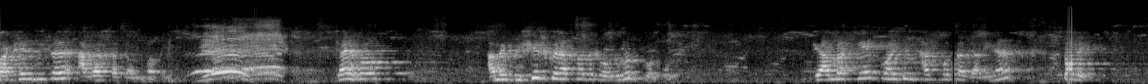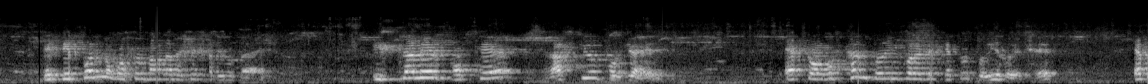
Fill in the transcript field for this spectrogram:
মাঠের ভিতরে আগাছা জন্মাবে। যাই হোক, আমি বিশেষ করে আপনাদেরকে অনুরোধ করব যে আমরা কে কয়দিন থাকব তা জানি না, তবে এই তেপ্পান্ন বছর বাংলাদেশের স্বাধীনতায় ইসলামের পক্ষে রাষ্ট্রীয় পর্যায়ে একটা অবস্থান তৈরি করার যে ক্ষেত্র তৈরি হয়েছে, এত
